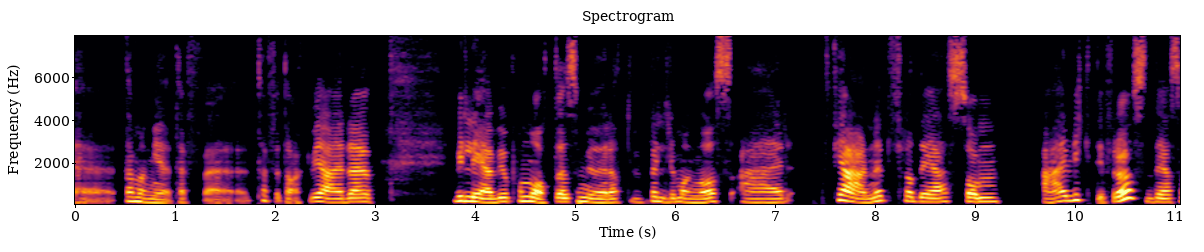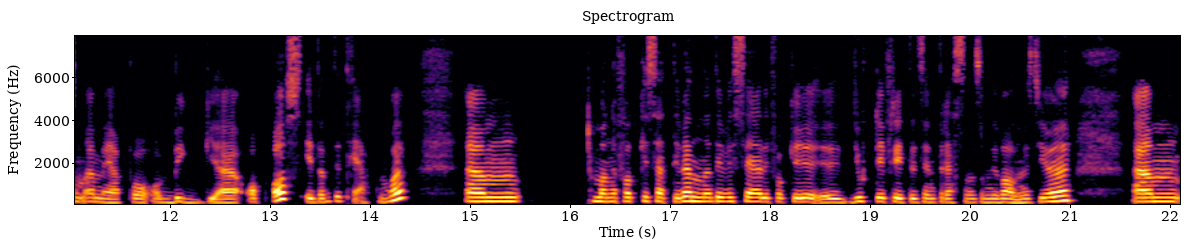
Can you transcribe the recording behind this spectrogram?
eh, det er, mange tøffe, tøffe tak. Vi, er, eh, vi lever jo på en måte som gjør at veldig mange av oss er fjernet fra det som er viktig for oss, det som er med på å bygge opp oss, identiteten vår. Um, mange får ikke sett de vennene de vil se, de får ikke eh, gjort de fritidsinteressene som de vanligvis gjør. Um,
